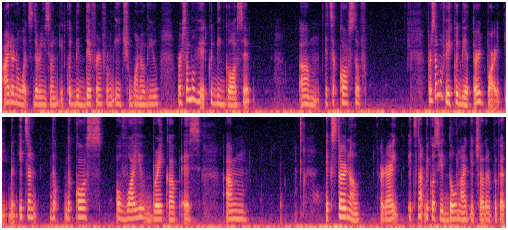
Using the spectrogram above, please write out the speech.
I don't know what's the reason. It could be different from each one of you. For some of you it could be gossip um, it's a cost of for some of you it could be a third party but it's an the, the cost of why you break up is um, external all right it's not because you don't like each other because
